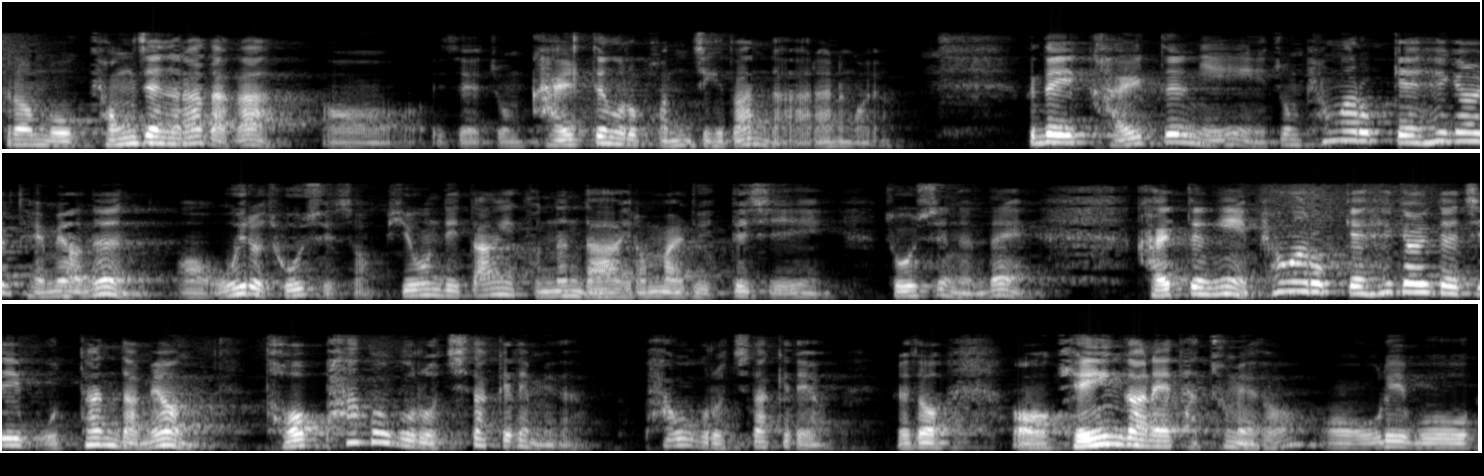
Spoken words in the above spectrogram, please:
그런 뭐 경쟁을 하다가, 어, 이제 좀 갈등으로 번지기도 한다라는 거예요. 근데 이 갈등이 좀 평화롭게 해결되면은 어, 오히려 좋을 수 있어. 비 온 뒤 땅이 굳는다 이런 말도 있듯이 좋을 수 있는데 갈등이 평화롭게 해결되지 못한다면 더 파국으로 치닫게 됩니다. 파국으로 치닫게 돼요. 그래서 어, 개인 간의 다툼에서 어, 우리 뭐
